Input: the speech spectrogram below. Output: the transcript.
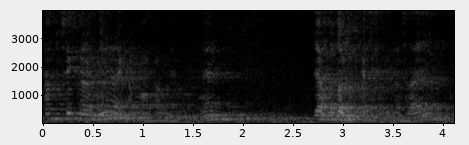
客席から見えないかもわかんないもんね。じゃあお聞かせてください。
